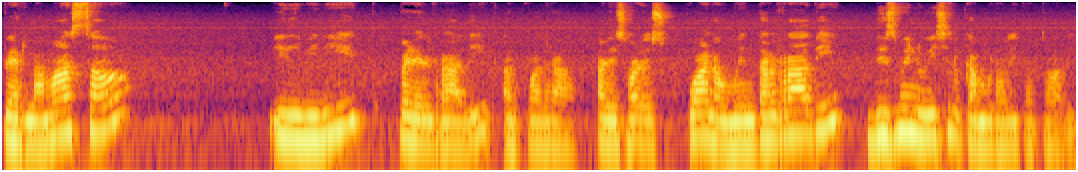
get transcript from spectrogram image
per la massa i dividit per el radi al quadrat. Aleshores, quan augmenta el radi, disminueix el camp gravitatori.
